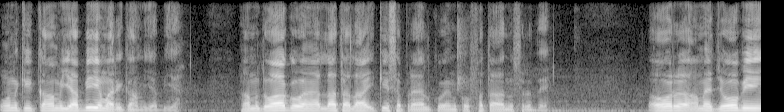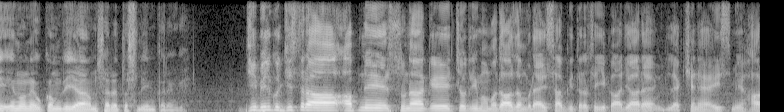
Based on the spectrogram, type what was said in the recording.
ان کی کامیابی ہماری کامیابی ہے۔ ہم دعا گو ہیں اللہ تعالیٰ اکیس اپریل کو ان کو فتح نصرت دے۔ اور ہمیں جو بھی انہوں نے حکم دیا ہم سر تسلیم کریں گے۔ جی بالکل جس طرح آپ نے سنا کہ چودھری محمد اعظم وڈائز صاحب کی طرف سے یہ کہا جا رہا ہے الیکشن ہے اس میں ہر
